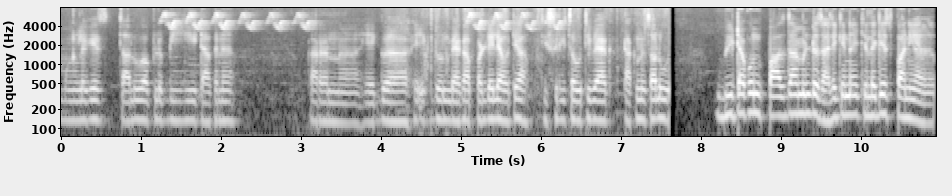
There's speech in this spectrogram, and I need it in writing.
मग लगेच चालू आपलं बी टाकणं. कारण एक एक दोन बॅगा पडलेल्या होत्या. तिसरी चौथी बॅग टाकणं चालू होतं. बी टाकून पाच दहा मिनटं झाले की नाही की लगेच पाणी आलं.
